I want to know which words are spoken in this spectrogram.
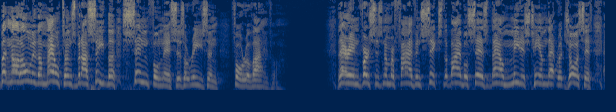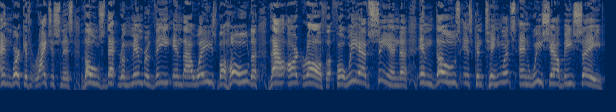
But not only the mountains, but I see the sinfulness is a reason for revival. There in verses number five and six, the Bible says, Thou meetest him that rejoiceth and worketh righteousness, those that remember thee in thy ways. Behold, thou art wroth, for we have sinned. In those is continuance, and we shall be saved.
